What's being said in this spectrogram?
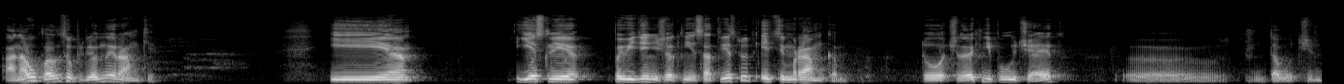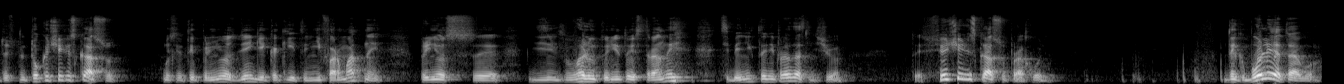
она укладывается в определенные рамки. И если поведение человека не соответствует этим рамкам, то человек не получает э, того, то есть только через кассу. Смысле, ты принес деньги какие-то неформатные, принес э, валюту не той страны, тебе никто не продаст ничего. То есть все через кассу проходит. Так более того,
